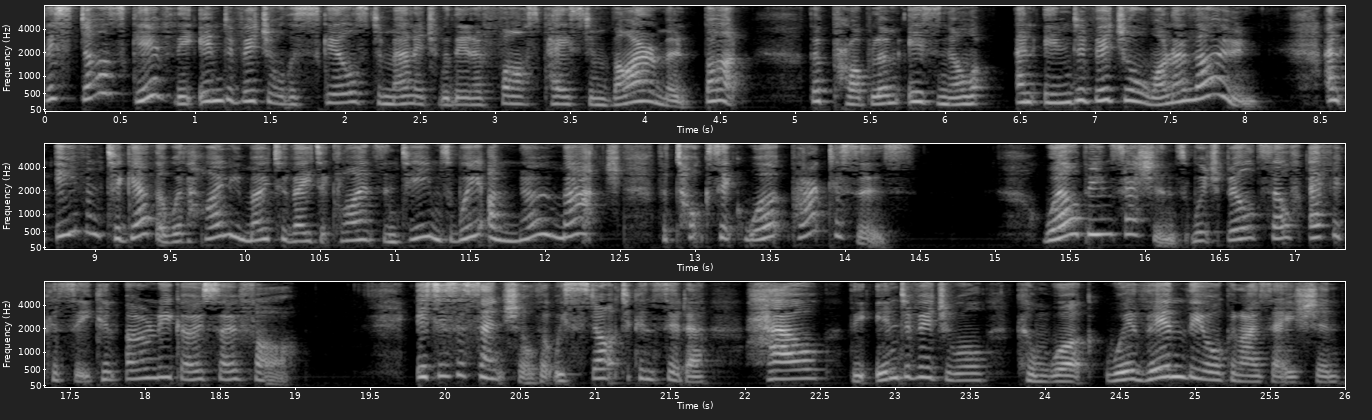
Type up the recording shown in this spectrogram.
this does give the individual the skills to manage within a fast-paced environment, but the problem is not an individual one alone. And even together with highly motivated clients and teams, we are no match for toxic work practices. Wellbeing sessions which build self-efficacy can only go so far. It is essential that we start to consider how the individual can work within the organisation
